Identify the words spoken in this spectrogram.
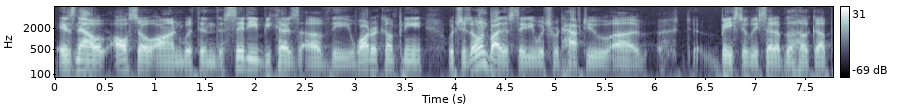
is now also on within the city because of the water company, which is owned by the city, which would have to uh, basically set up the hookup.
